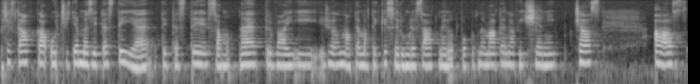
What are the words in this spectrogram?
Přestávka určitě mezi testy je. Ty testy samotné trvají že matematiky 70 minut, pokud nemáte navýšený čas a z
